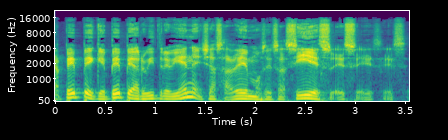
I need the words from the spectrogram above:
a Pepe que Pepe arbitre bien ya sabemos es así es, es, es, es-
